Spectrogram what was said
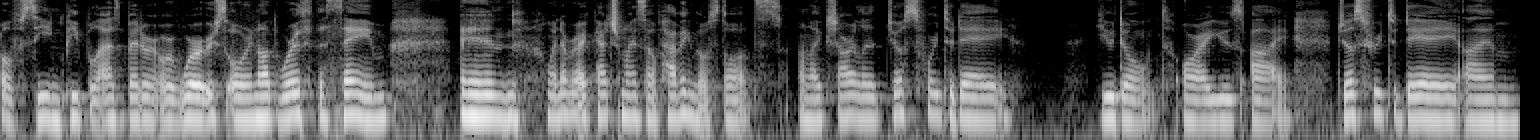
of seeing people as better or worse or not worth the same. And whenever i catch myself having those thoughts i'm like charlotte just for today you don't, or I use I. Just for today, I'm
